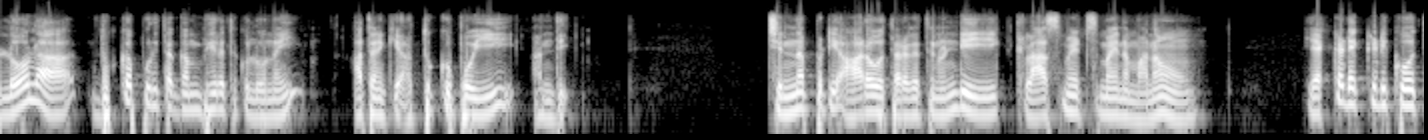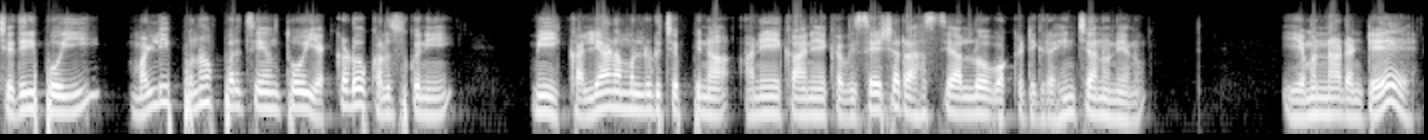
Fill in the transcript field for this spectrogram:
లోల దుఃఖపూరిత గంభీరతకు లోనై అతనికి అతుక్కుపోయి అంది. చిన్నప్పటి ఆరవ తరగతి నుండి క్లాస్మేట్స్మైన మనం ఎక్కడెక్కడికో చెదిరిపోయి మళ్ళీ పునఃపరిచయంతో ఎక్కడో కలుసుకుని మీ కళ్యాణమల్లుడు చెప్పిన అనేకానేక విశేష రహస్యాల్లో ఒక్కటి గ్రహించాను నేను. ఏమన్నాడంటే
